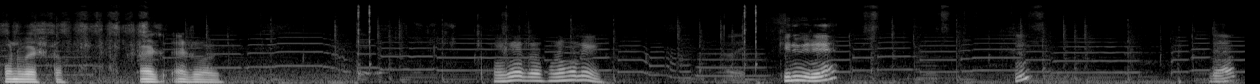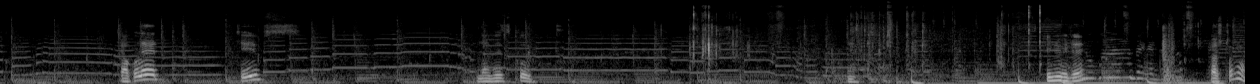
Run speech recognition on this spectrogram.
ফোন ব্যস্ত শোনাশুনি কি নিবি রে? হুম? দেখ। চকলেট চিপস না বিস্কুট কি নিবি রে পাঁচ টাকা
